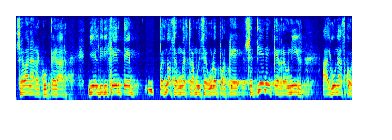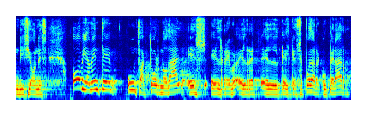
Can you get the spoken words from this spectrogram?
se van a recuperar? Y el dirigente, pues no se muestra muy seguro porque se tienen que reunir algunas condiciones. Obviamente, un factor nodal es el, el, el que se pueda recuperar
